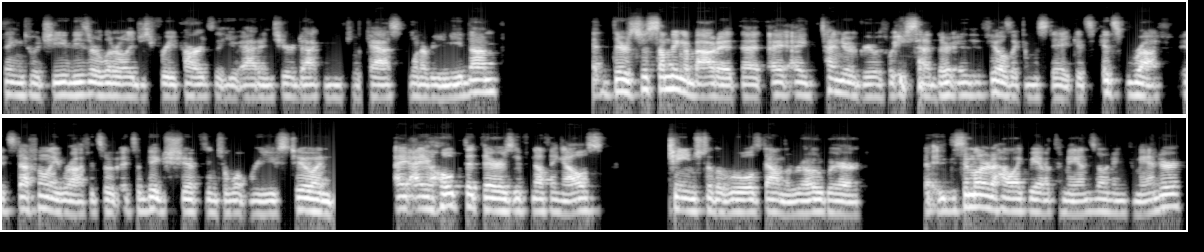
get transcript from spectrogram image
thing to achieve these are literally just free cards that you add into your deck and you can cast whenever you need them there's just something about it that I, I tend to agree with what you said. There, it feels like a mistake. It's it's rough. It's definitely rough. It's a it's a big shift into what we're used to, and I, I hope that there's, if nothing else, change to the rules down the road where, uh, similar to how like we have a command zone in Commander,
